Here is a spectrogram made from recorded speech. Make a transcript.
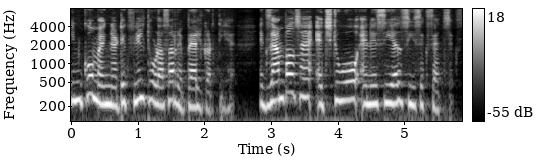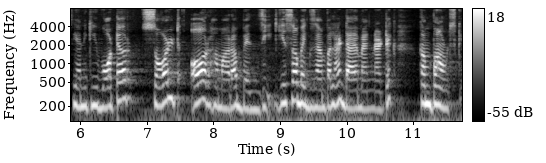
इनको मैग्नेटिक फ़ील्ड थोड़ा सा रिपेल करती है। एग्जाम्पल्स हैं H two O N A C L C six H six यानी कि वाटर सॉल्ट और हमारा बेंजीन ये सब एग्ज़ाम्पल हैं डायमैग्नेटिक कंपाउंड्स के।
